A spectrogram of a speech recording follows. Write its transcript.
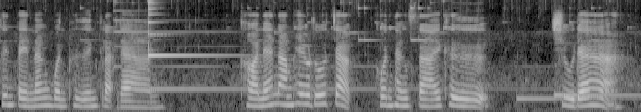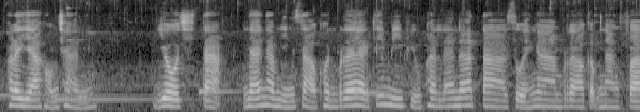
ขึ้นไปนั่งบนพื้นกระดาน ขอแนะนำให้รู้จักคนทางซ้ายคือชูด้าภรรยาของฉัน โยชิตะ แนะนำหญิงสาวคนแรกที่มีผิวพรรณและหน้าตาสวยงามราวกับนางฟ้า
